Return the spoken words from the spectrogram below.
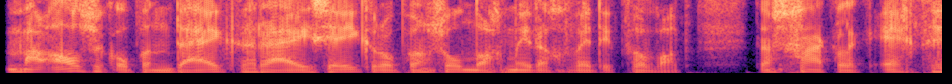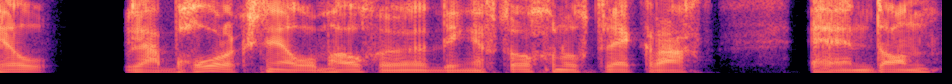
Maar als ik op een dijk rij, zeker op een zondagmiddag, weet ik veel wat, dan schakel ik echt heel ja, behoorlijk snel omhoog. Het ding heeft toch genoeg trekkracht. En dan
